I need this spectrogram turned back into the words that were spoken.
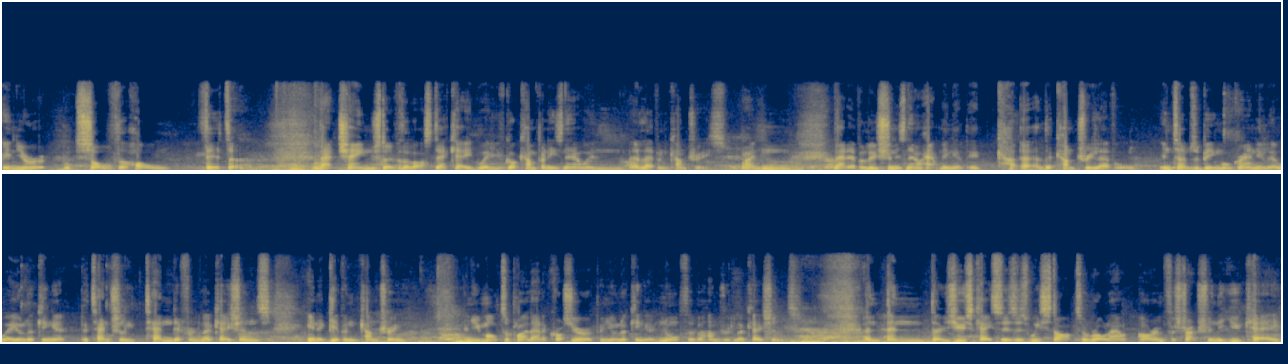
in Europe would solve the whole theatre. That changed over the last decade where you've got companies now in 11 countries, right? And that evolution is now happening at the, uh, the country level in terms of being more granular, where you're looking at potentially 10 different locations in a given country. And you multiply that across Europe and you're looking at north of 100 locations. And, and those use cases, as we start to roll out our infrastructure in the UK,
